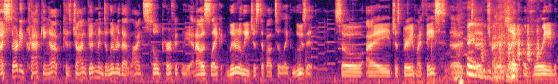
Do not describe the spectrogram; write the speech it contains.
I started cracking up because John Goodman delivered that line so perfectly, and I was like literally just about to like lose it. So I just buried my face uh, to try to like avoid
